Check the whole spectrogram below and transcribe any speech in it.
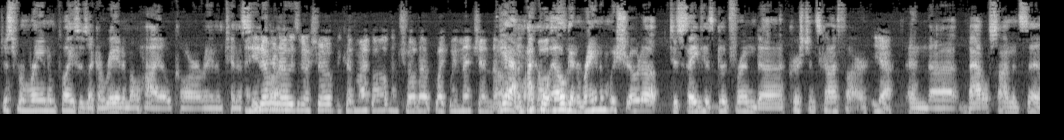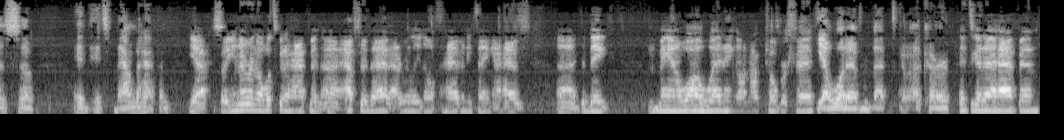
just from random places like a random Ohio car, a random Tennessee. And you never car. know who's going to show up because Michael Elgin showed up, like we mentioned. uh, yeah, Michael Elgin randomly showed up to save his good friend uh, Christian Skyfire Yeah, and uh, battle Simon Says. So it, it's bound to happen. yeah, so you never know what's going to happen. Uh, after that, I really don't have anything. I have uh, the big Manawa wedding on October 5th. Yeah, whatever that's gonna occur. It's going to happen.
